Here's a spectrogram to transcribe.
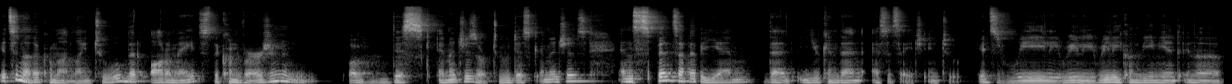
It's another command line tool that automates the conversion of disk images or two disk images and spins up a VM that you can then SSH into. It's really, really, really convenient in a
